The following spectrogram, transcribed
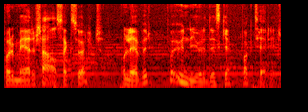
formerer seg aseksuelt og lever på underjordiske bakterier.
